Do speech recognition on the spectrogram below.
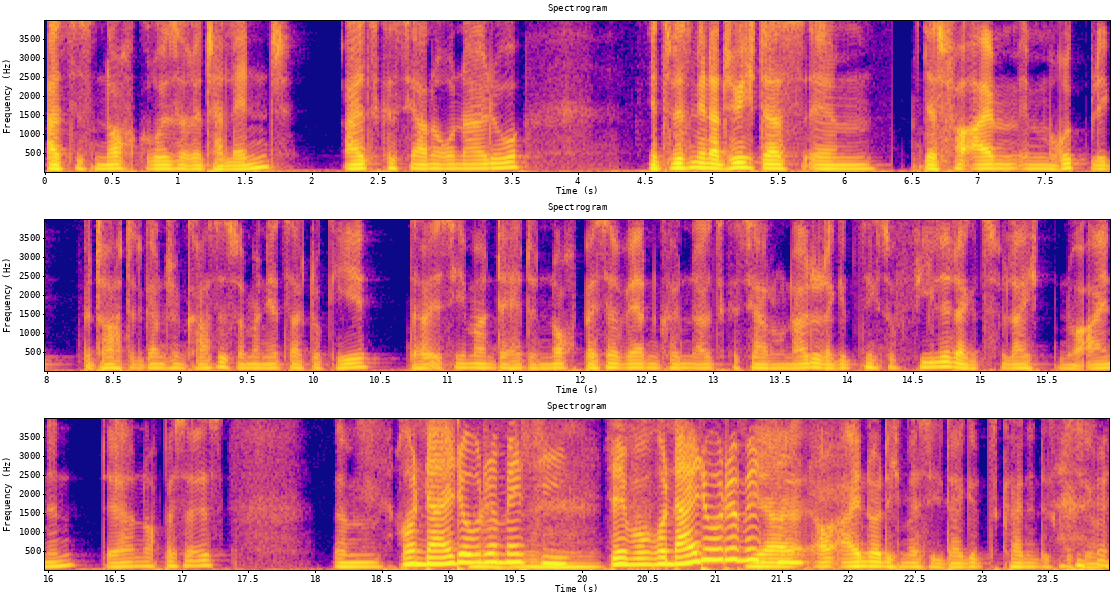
als das noch größere Talent als Cristiano Ronaldo. Jetzt wissen wir natürlich, dass ähm, das vor allem im Rückblick betrachtet ganz schön krass ist, wenn man jetzt sagt, okay, da ist jemand, der hätte noch besser werden können als Cristiano Ronaldo. Da gibt es nicht so viele, da gibt es vielleicht nur einen, der noch besser ist. Ähm, Ronaldo oder Messi? Selber Ronaldo oder ja, au- eindeutig Messi, da gibt es keine Diskussion.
